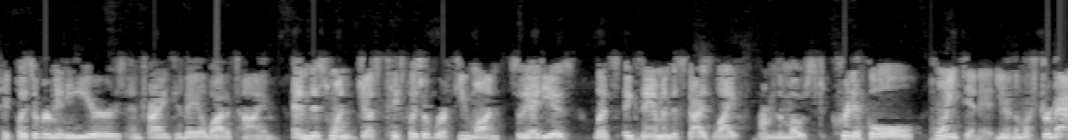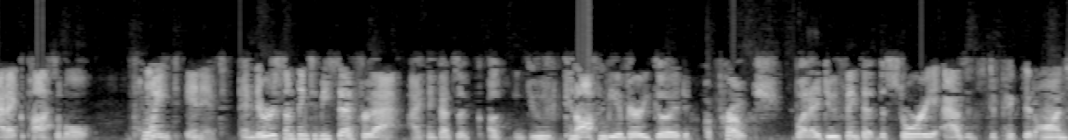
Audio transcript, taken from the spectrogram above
take place over many years and try and convey a lot of time, and this one just takes place over a few months. So the idea is let's examine this guy's life from the most critical point in it, you know, the most dramatic possible point in it. And there is something to be said for that. I think that's a, a you can often be a very good approach. But I do think that the story as it's depicted on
